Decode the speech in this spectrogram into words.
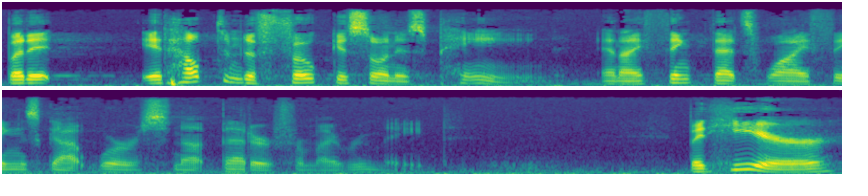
But it, it helped him to focus on his pain, and I think that's why things got worse, not better, for my roommate. But here,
